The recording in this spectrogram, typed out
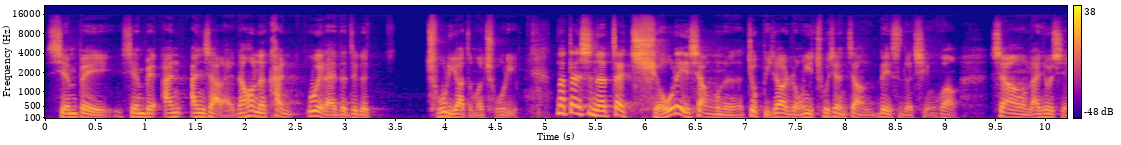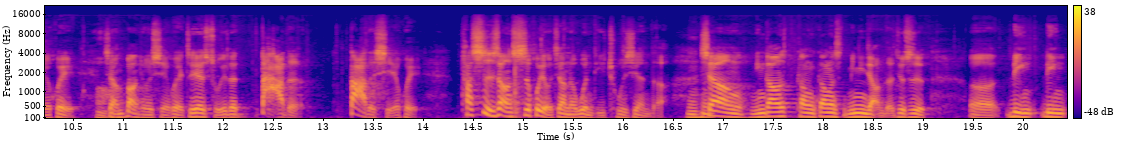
先被先被安安下来，然后呢，看未来的这个处理要怎么处理。那但是呢，在球类项目呢，就比较容易出现这样类似的情况，像篮球协会、像棒球协会这些所谓的大的大的协会，它事实上是会有这样的问题出现的。像您刚刚刚刚民警讲的，就是呃领领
